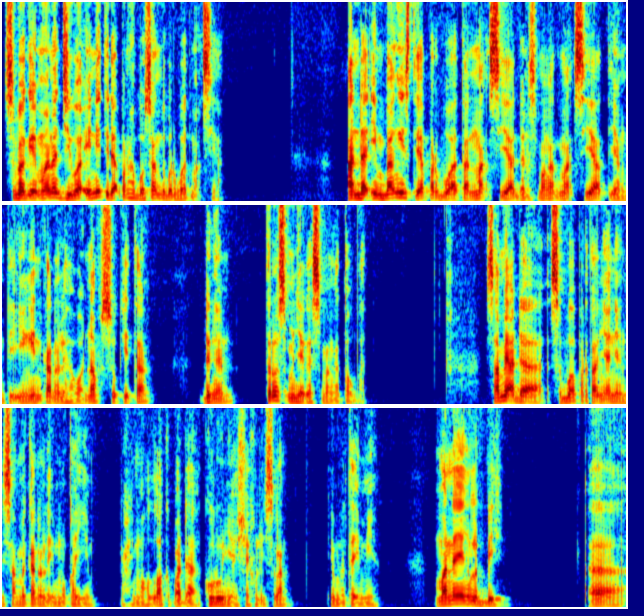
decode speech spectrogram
Sebagaimana jiwa ini tidak pernah bosan untuk berbuat maksiat. Anda imbangi setiap perbuatan maksiat dan semangat maksiat yang diinginkan oleh hawa nafsu kita dengan terus menjaga semangat taubat. Sampai ada sebuah pertanyaan yang disampaikan oleh Ibnu Qayyim rahimahullah kepada gurunya Syekhul Islam Ibnu Taimiyah. Mana yang lebih uh,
